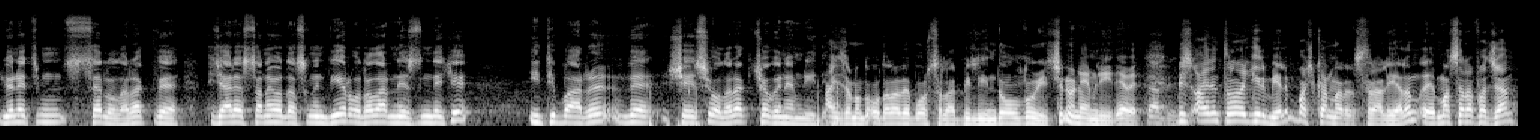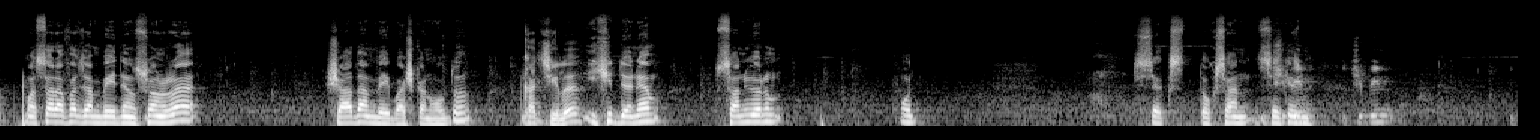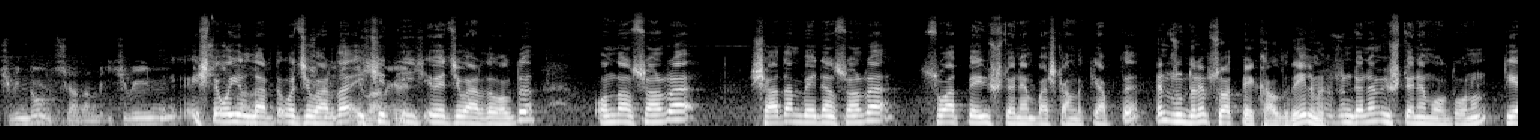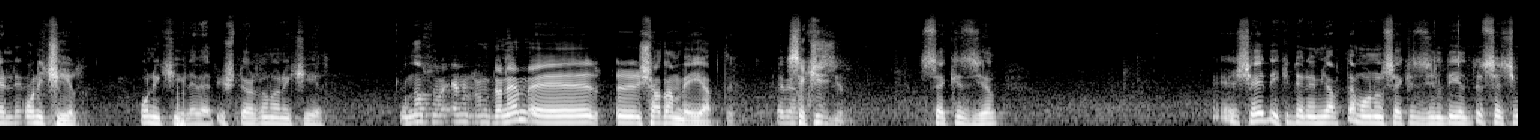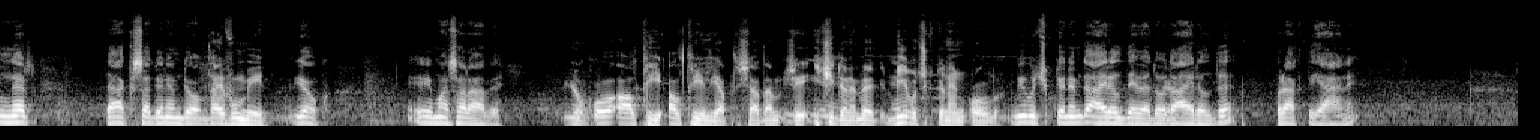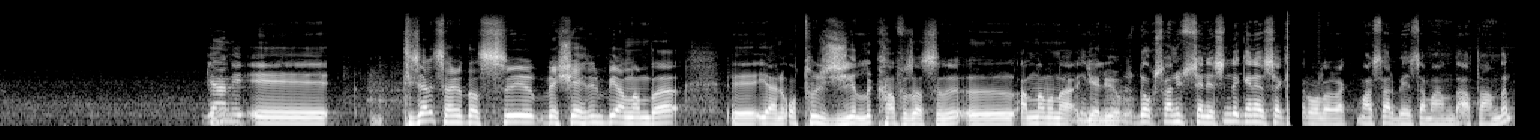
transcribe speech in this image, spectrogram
yönetimsel olarak ve Ticaret Sanayi Odası'nın diğer odalar nezdindeki itibarı ve şeysi olarak çok önemliydi. Aynı zamanda Odalar ve Borsalar Birliği'nde olduğu için önemliydi. Evet. Tabii. Biz ayrıntılara girmeyelim. Başkanları sıralayalım. E, Masaraf Acan Masar Afacan Bey'den sonra Şadan Bey başkan oldu. kaç yılı? İki dönem sanıyorum o seks- 98 mi? 2000 2000'de oldu Şadan Bey. 2000 İşte o yıllarda, o civarda, 2002 iki, civarı, evet. evet. civarda oldu. Ondan sonra Şadan Bey'den sonra Suat Bey üç dönem başkanlık yaptı. en uzun dönem Suat Bey kaldı değil mi? Uzun dönem üç dönem oldu onun. Diğerleri 12 yıl. 12 yıl evet. 3 4'den 12 yıl. Ondan sonra en uzun dönem e, e, Şadan Bey yaptı. Evet. 8 yıl. 8 yıl. E, Şey de iki dönem yaptı ama onun 8 yıl değildi. Seçimler daha kısa dönemde oldu. Tayfun Bey'in. Yok. E, Masar abi. Yok o 6 6 yıl yaptı Şadan. Şey 2 dönem evet, bir buçuk dönem oldu. Bir buçuk dönemde ayrıldı evet o da ayrıldı. Bıraktı yani. Yani e, ticaret sanayi ve şehrin bir anlamda e, yani 30 yıllık hafızası e, anlamına geliyor. 1993 senesinde genel sekreter olarak Masar Bey zamanında atandım.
